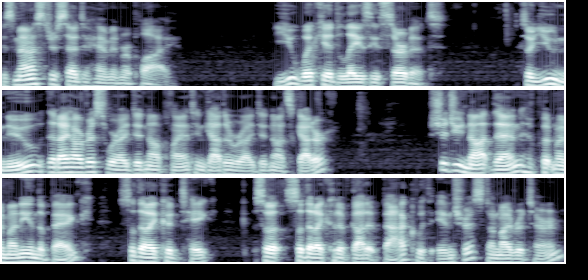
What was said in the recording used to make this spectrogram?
His master said to him in reply, You wicked, lazy servant. So you knew that I harvest where I did not plant and gather where I did not scatter? Should you not then have put my money in the bank so that I could take so so that I could have got it back with interest on my return?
